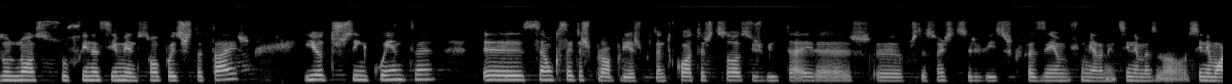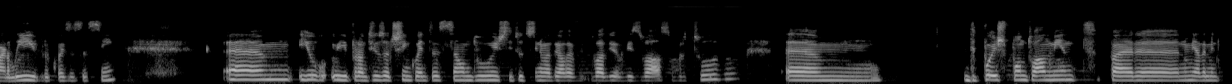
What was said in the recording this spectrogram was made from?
do nosso financiamento são apoios estatais e outros 50% uh, são receitas próprias, portanto, cotas de sócios, bilheteiras, uh, prestações de serviços que fazemos, nomeadamente cinemas, cinema ao ar livre, coisas assim. Um, e, e, pronto, e os outros 50 são do Instituto de Cinema do Audiovisual, sobretudo, um, depois, pontualmente, para, nomeadamente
